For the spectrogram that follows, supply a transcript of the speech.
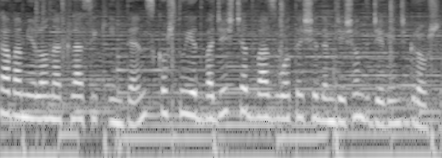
Kawa mielona Classic Intense kosztuje 22 zł 79 groszy.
